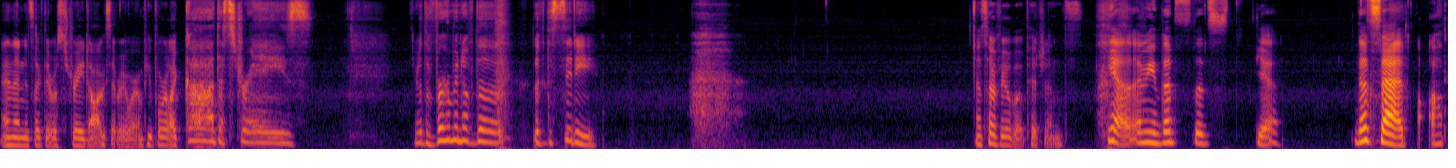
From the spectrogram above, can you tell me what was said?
And then it's like there were stray dogs everywhere, and people were like, God, the strays! You're the vermin of the of the city. That's how I feel about pigeons. Yeah, I mean that's that's yeah. That's sad. It's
